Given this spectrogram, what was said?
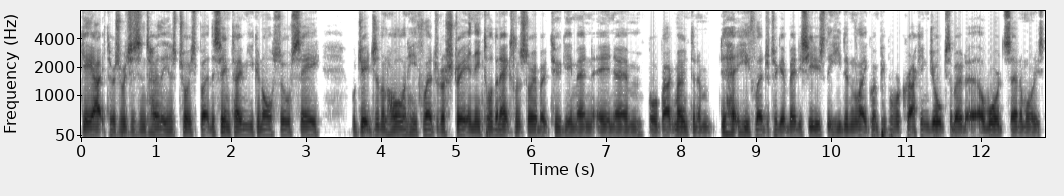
gay actors, which is entirely his choice. But at the same time, you can also say, well, Jake Gyllenhaal and Heath Ledger are straight, and they told an excellent story about two gay men in um, Brokeback Mountain. And Heath Ledger took it very seriously. He didn't like when people were cracking jokes about it at award ceremonies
